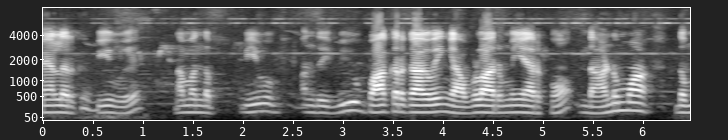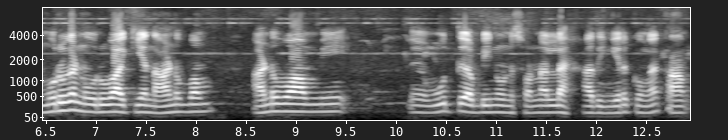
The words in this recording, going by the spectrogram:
மேலே இருக்க வியூவு நம்ம இந்த வியூ அந்த வியூ பார்க்கறக்காகவே இங்கே அவ்வளோ அருமையாக இருக்கும். இந்த அனுமா இந்த முருகன் உருவாக்கிய அந்த அனுபம் அணுவாமி ஊத்து அப்படின்னு ஒன்று சொன்னல அது இங்கே இருக்குங்க. காம்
